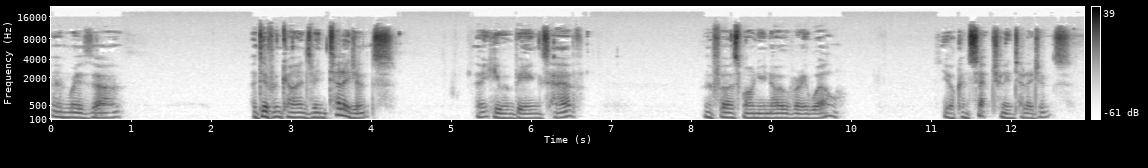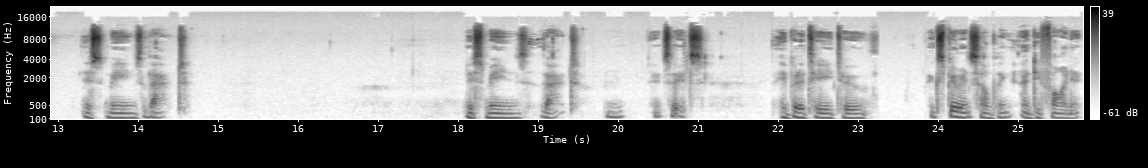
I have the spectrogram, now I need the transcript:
And with uh, the different kinds of intelligence that human beings have, the first one you know very well, your conceptual intelligence. This means that. This means that. Mm. It's, it's the ability to experience something and define it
